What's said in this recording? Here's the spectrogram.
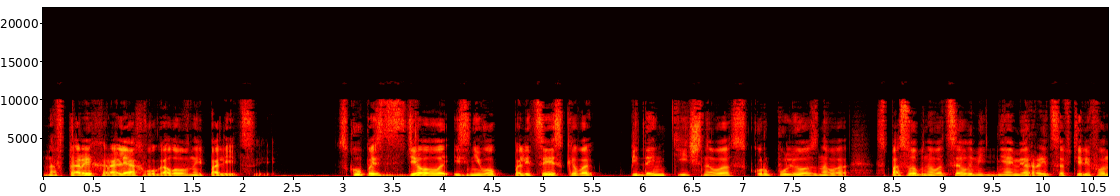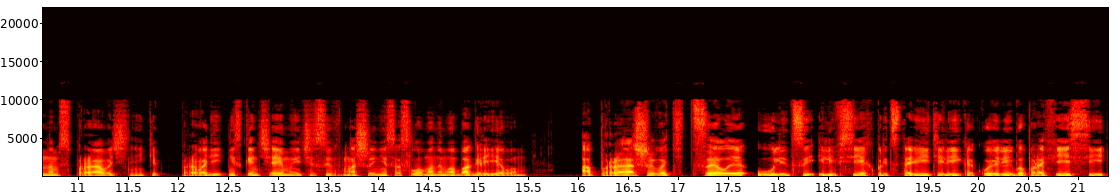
на вторых ролях в уголовной полиции. Скупость сделала из него полицейского педантичного, скрупулезного, способного целыми днями рыться в телефонном справочнике, проводить нескончаемые часы в машине со сломанным обогревом, опрашивать целые улицы или всех представителей какой-либо профессии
